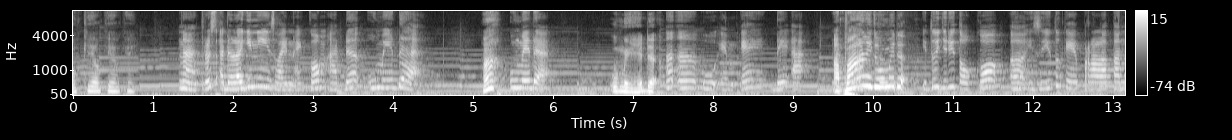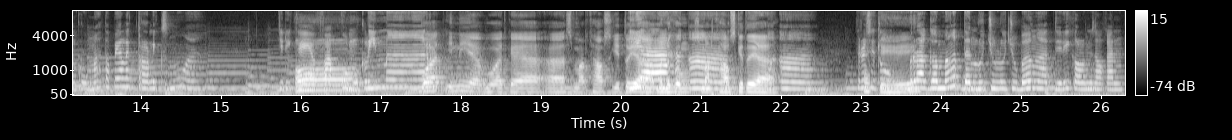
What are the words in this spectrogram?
Oke, oke, oke. Nah terus ada lagi nih selain Ekom ada Umeda. Hah? Umeda. Umeda. Uh U M E D A. Apaan itu Umeda? Itu jadi toko eh, isinya tuh kayak peralatan rumah tapi elektronik semua. Jadi kayak Oh. vacuum cleaner. Buat ini ya, buat kayak uh, smart house gitu Iya, ya, mendukung uh-uh. smart house gitu ya. Heeh. Terus itu Oke. beragam banget dan lucu-lucu banget. Jadi kalau misalkan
